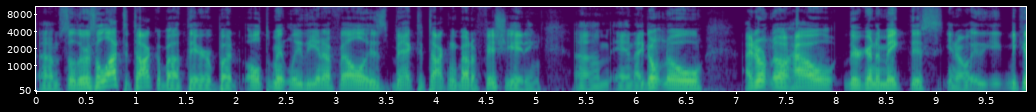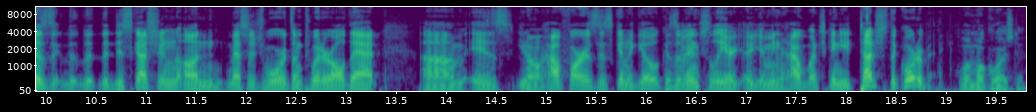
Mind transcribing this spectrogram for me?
Um, so there's a lot to talk about there. But ultimately, the NFL is back to talking about officiating. Um, and I don't know. I don't know how they're going to make this, you know, because the, the, the discussion on message boards, on Twitter, all that um, is, you know, how far is this going to go? Because eventually, are, are- I mean, how much can you touch the quarterback? One more question:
